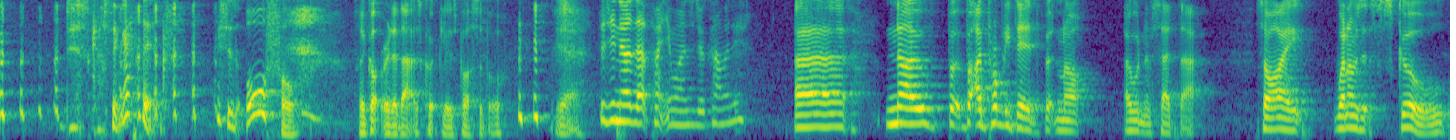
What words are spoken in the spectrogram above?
discussing ethics. This is awful." So I got rid of that as quickly as possible. Yeah. did you know at that point you wanted to do comedy? Uh, no, but but I probably did, but not. I wouldn't have said that. So I, when I was at school,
